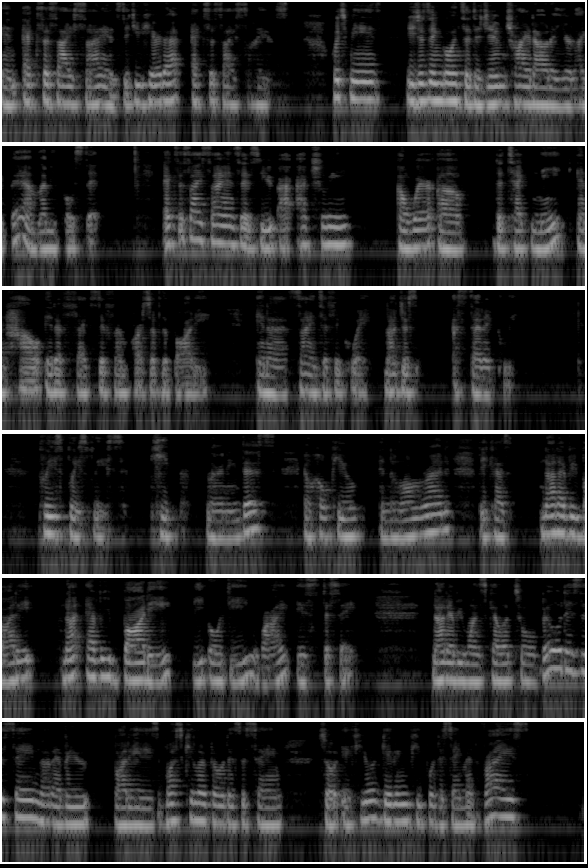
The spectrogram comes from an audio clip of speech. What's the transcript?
in exercise science. Did you hear that? Exercise science, which means you just didn't go into the gym, try it out, and you're like, bam, let me post it. Exercise science is you are actually aware of the technique and how it affects different parts of the body in a scientific way, not just aesthetically. Please, please, please keep learning this It'll help you in the long run because not everybody, not every body, B O D Y, is the same. Not everyone's skeletal build is the same. Not everybody's muscular build is the same. So if you're giving people the same advice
